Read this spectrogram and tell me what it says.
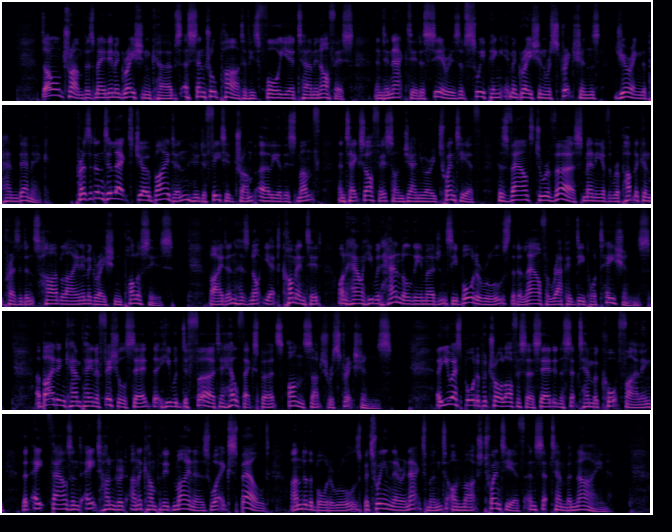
Donald Trump has made immigration curbs a central part of his four year term in office and enacted a series of sweeping immigration restrictions during the pandemic. President elect Joe Biden, who defeated Trump earlier this month and takes office on January 20th, has vowed to reverse many of the Republican president's hardline immigration policies. Biden has not yet commented on how he would handle the emergency border rules that allow for rapid deportations. A Biden campaign official said that he would defer to health experts on such restrictions. A U.S. Border Patrol officer said in a September court filing that 8,800 unaccompanied minors were expelled under the border rules between their enactment on March 20th and September 9.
